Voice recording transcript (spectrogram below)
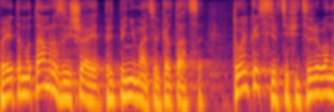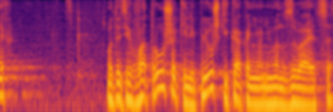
Поэтому там разрешает предприниматель кататься только с сертифицированных вот этих ватрушек или плюшки, как они у него называются.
